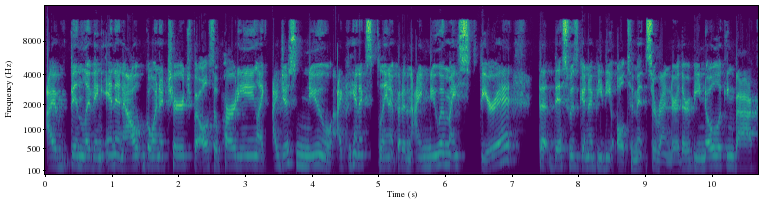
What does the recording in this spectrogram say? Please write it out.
I've been living in and out, going to church, but also partying. Like I just knew, I can't explain it better than I knew in my spirit that this was going to be the ultimate surrender. There would be no looking back.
